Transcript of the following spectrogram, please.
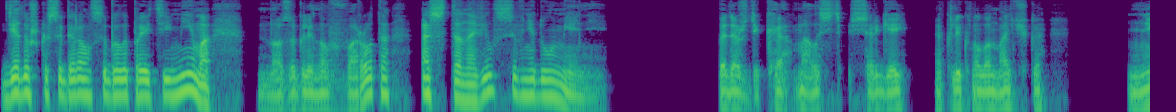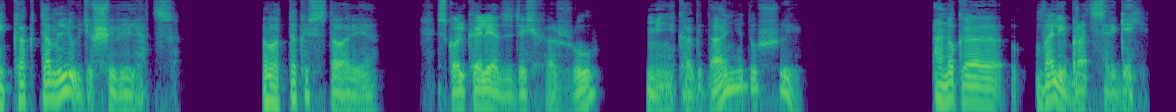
Дедушка собирался было пройти мимо, но, заглянув в ворота, остановился в недоумении. — Подожди-ка, малость, Сергей, — окликнул он мальчика, — никак там люди шевелятся. Вот так история. Сколько лет здесь хожу, Никогда ни души. А ну-ка, вали, брат Сергей.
